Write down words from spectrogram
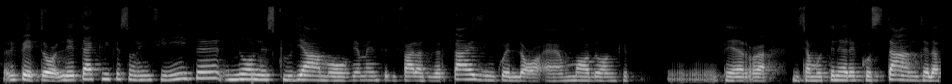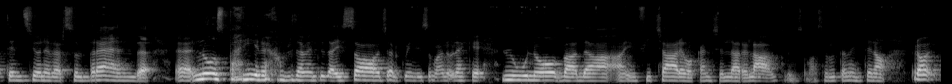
Ripeto, le tecniche sono infinite, non escludiamo ovviamente di fare advertising, quello è un modo anche per diciamo, tenere costante l'attenzione verso il brand, eh, non sparire completamente dai social, quindi insomma non è che l'uno vada a inficiare o a cancellare l'altro, insomma assolutamente no, però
